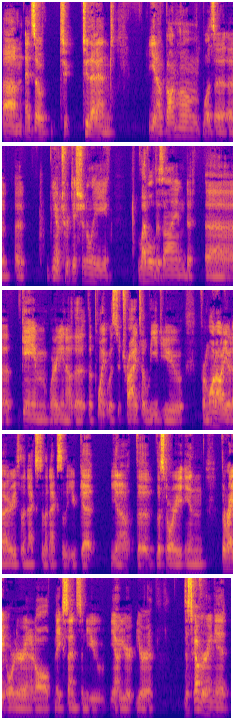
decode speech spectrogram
Um, and so to, to that end, you know, Gone Home was a, a, a you know, traditionally level designed uh, game where you know the the point was to try to lead you from one audio diary to the next to the next so that you get you know the the story in the right order and it all makes sense and you you know you're you're discovering it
